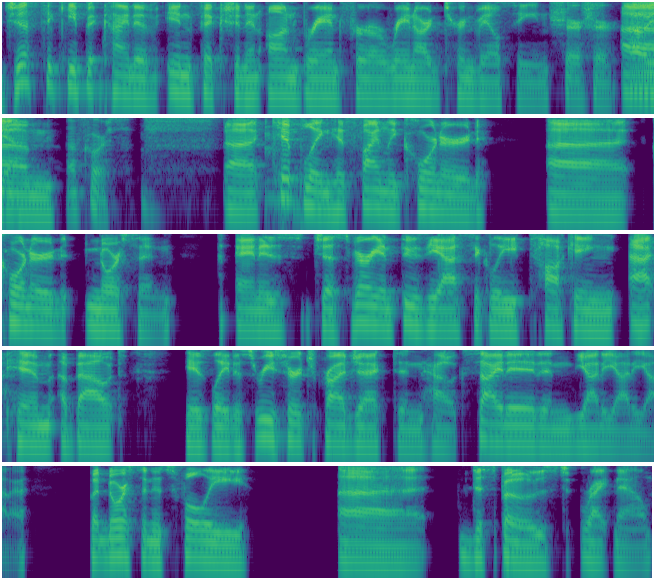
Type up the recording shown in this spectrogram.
Just to keep it kind of in fiction and on brand for a Reynard Turnvale scene. Sure, sure. Oh yeah, Um, of course. uh, Kipling has finally cornered uh, cornered Norson and is just very enthusiastically talking at him about his latest research project and how excited and yada yada yada. But Norson is fully uh, disposed right now,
